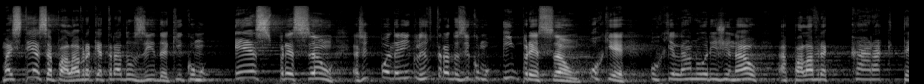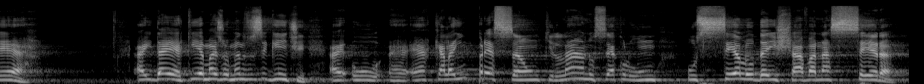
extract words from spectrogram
Mas tem essa palavra que é traduzida aqui como expressão. A gente poderia, inclusive, traduzir como impressão. Por quê? Porque lá no original a palavra é caractere. A ideia aqui é mais ou menos o seguinte: é, é aquela impressão que lá no século I o selo deixava na cera.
